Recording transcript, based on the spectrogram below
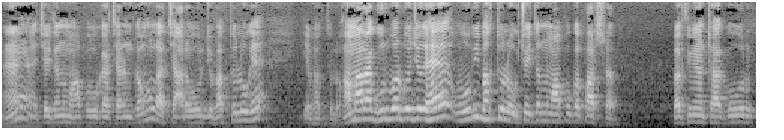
हैं? चैतन्य महाप्रभु का चरण कमल और चारों ओर जो भक्त लोग है, ये भक्त लोग। हमारा गुरुवर्ग जो है, वो भी भक्त लोग, चैतन्य महाप्रभु का पार्षद। भक्ति ठाकुर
